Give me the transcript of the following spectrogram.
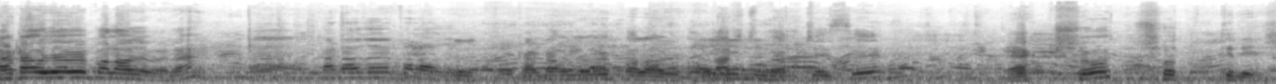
কাটাও যাবে পালাও যাবে না? কাটাও যাবে পালাও যাবে। কাটাও যাবে পালাও যাবে। লাস্ট দাম চাইছে একশো ছত্রিশ।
